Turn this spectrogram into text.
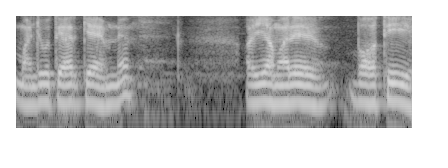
मांझे को तैयार किया है हमने। और ये हमारे बहुत ही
